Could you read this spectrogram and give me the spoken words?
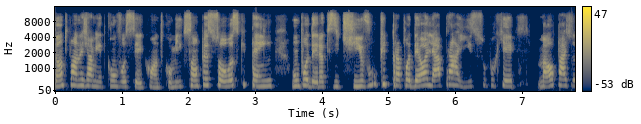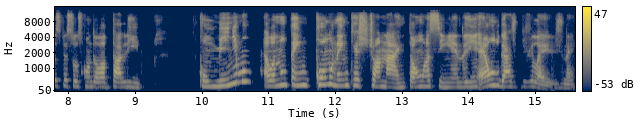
tanto planejamento com você quanto comigo, são pessoas que têm um poder aquisitivo que para poder olhar para isso, porque a maior parte das pessoas, quando ela está ali com o mínimo, ela não tem como nem questionar. Então, assim, é, um lugar de privilégio, né?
